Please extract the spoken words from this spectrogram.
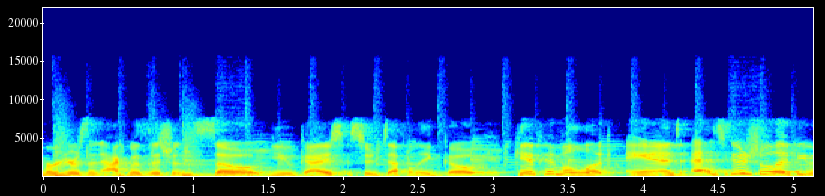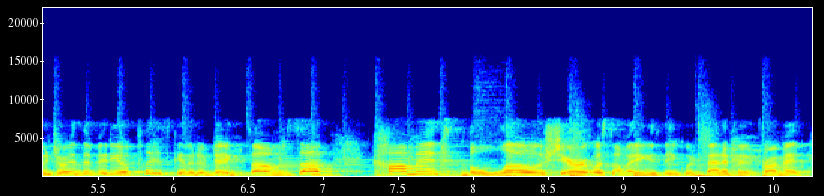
mergers and acquisitions. So you guys should definitely go give him a look. And as usual, if you enjoyed the video, please give it a big thumbs up, comment below, share it with somebody you think would benefit from it.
